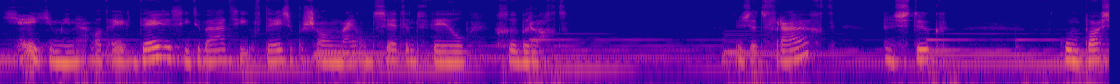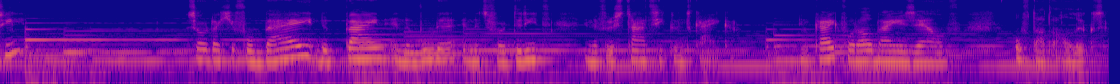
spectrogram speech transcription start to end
jeetje mina, wat heeft deze situatie of deze persoon mij ontzettend veel gebracht. Dus het vraagt een stuk compassie, zodat je voorbij de pijn en de woede en het verdriet en de frustratie kunt kijken. En kijk vooral bij jezelf of dat al lukt.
